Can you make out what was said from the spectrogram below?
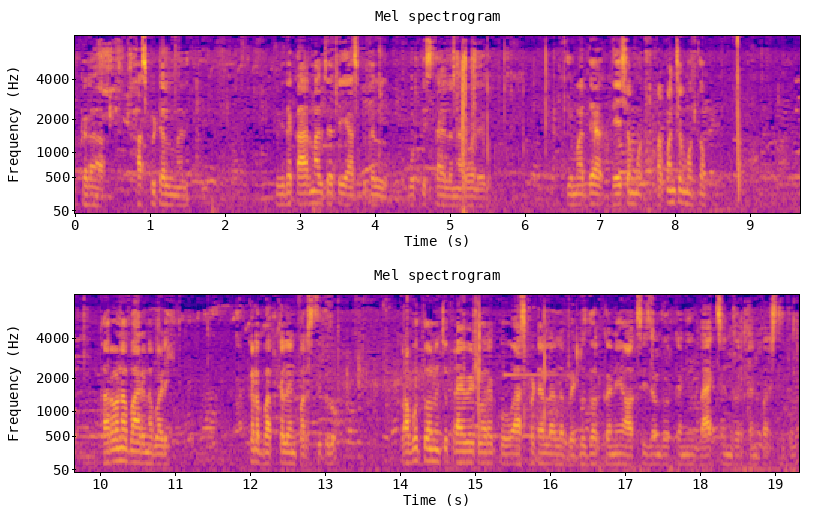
ఇక్కడ హాస్పిటల్ ఉన్నది. వివిధ కారణాల చేత ఈ హాస్పిటల్ పూర్తి స్థాయిలో నడవలేదు. ఈ మధ్య దేశం ప్రపంచం మొత్తం కరోనా బారిన పడి ఇక్కడ బతకలేని పరిస్థితులు. ప్రభుత్వం నుంచి ప్రైవేట్ వరకు హాస్పిటల్లో బెడ్లు దొరకని ఆక్సిజన్ దొరకని వ్యాక్సిన్ దొరకని పరిస్థితులు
